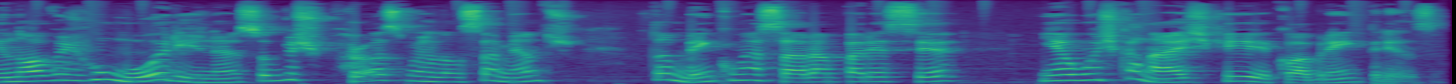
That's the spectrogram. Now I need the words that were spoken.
e novos rumores né, sobre os próximos lançamentos também começaram a aparecer em alguns canais que cobrem a empresa.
